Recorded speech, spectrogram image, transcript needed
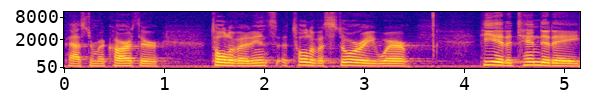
Pastor MacArthur told of, an, told of a story where he had attended a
